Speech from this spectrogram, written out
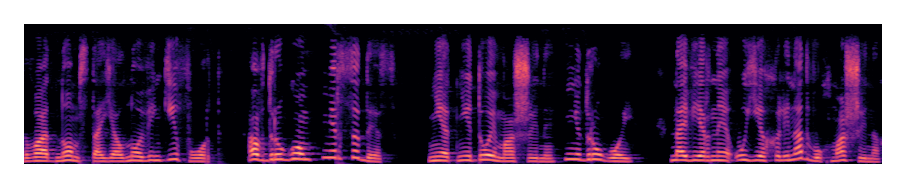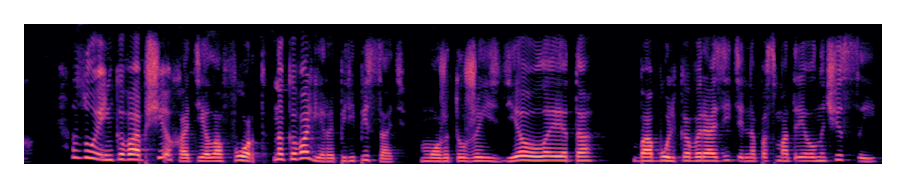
В одном стоял новенький Форд, а в другом Мерседес. Нет ни той машины, ни другой. Наверное, уехали на двух машинах. Зоенька вообще хотела Форд на кавалера переписать. Может, уже и сделала это. Бабулька выразительно посмотрела на часы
